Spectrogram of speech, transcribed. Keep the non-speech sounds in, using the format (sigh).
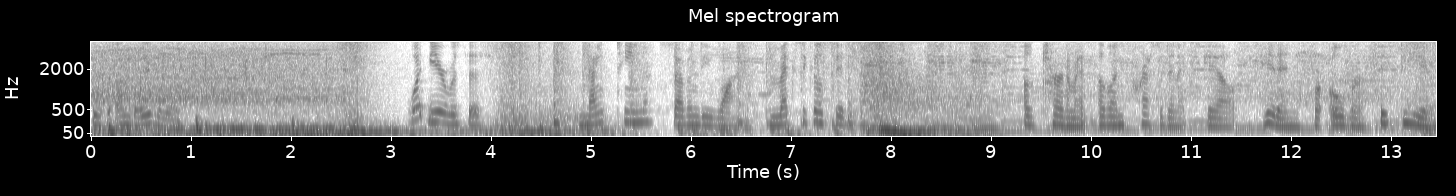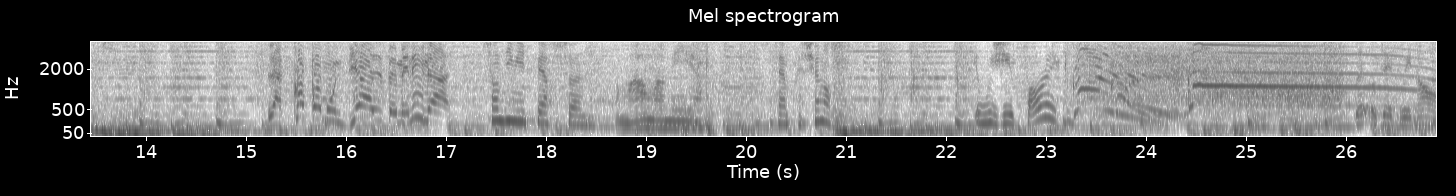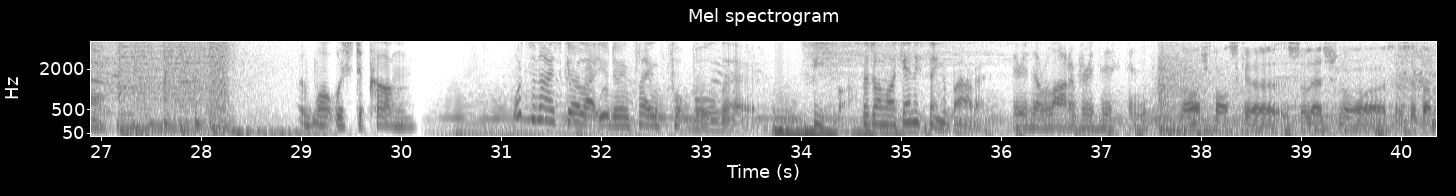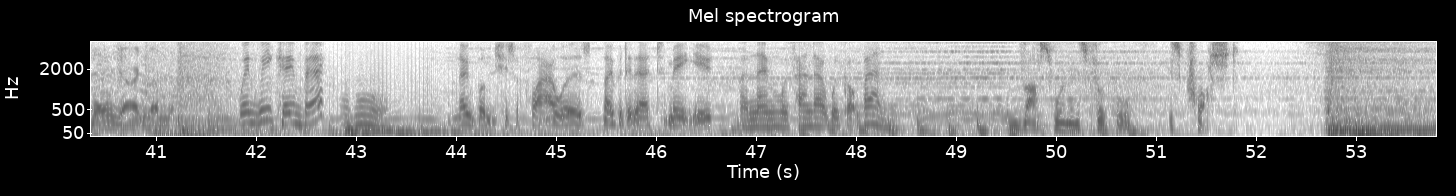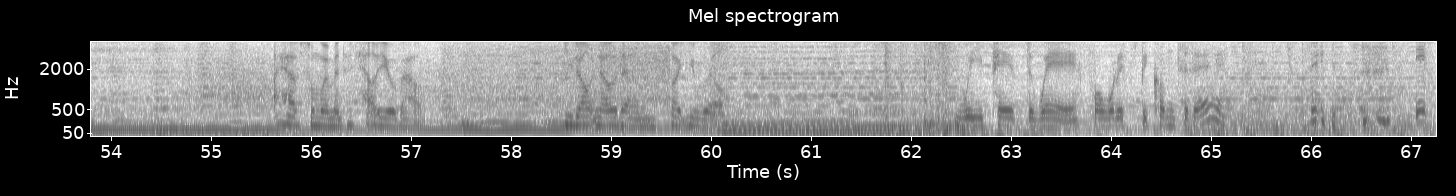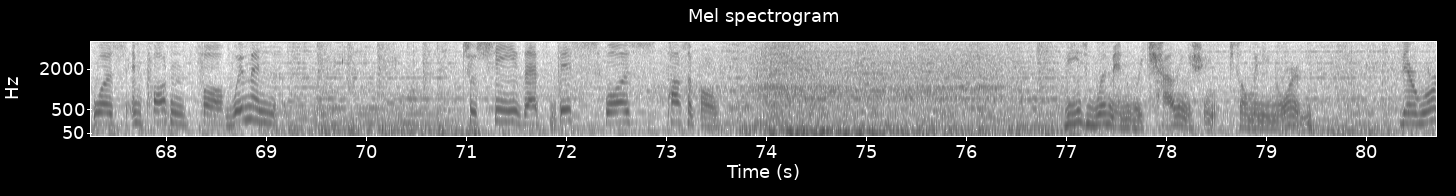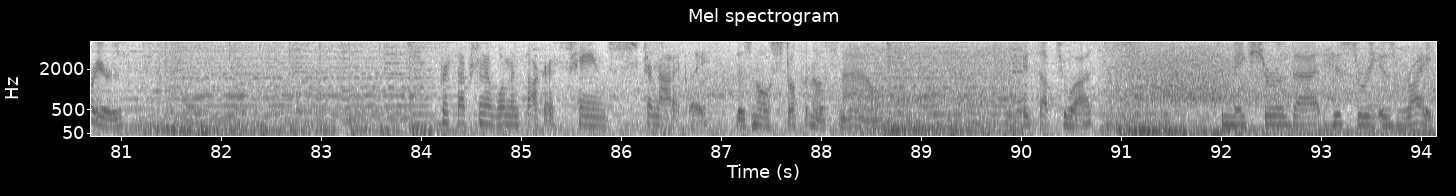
is unbelievable. What year was this? 1971, Mexico City. A tournament of unprecedented scale, hidden for over 50 years. La Copa Mundial Femenina 110 000 personnes. Mamma mia. C'était impressionnant. It was euphoric. Little did we know what was to come. What's a nice girl like you doing playing football, though? FIFA. They don't like anything about it. There's a lot of resistance. Non, je pense que sur l'échelon, c'est euh, un bon gag là-bas. When we came back, no bunches of flowers, nobody there to meet you. And then we found out we got banned. Thus, women's football is crushed. I have some women to tell you about. You don't know them, but you will. We paved the way for what it's become today. (laughs) it was important for women to see that this was possible. These women were challenging so many norms. They're warriors. Perception of women's soccer has changed dramatically. There's no stopping us now. It's up to us to make sure that history is right.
